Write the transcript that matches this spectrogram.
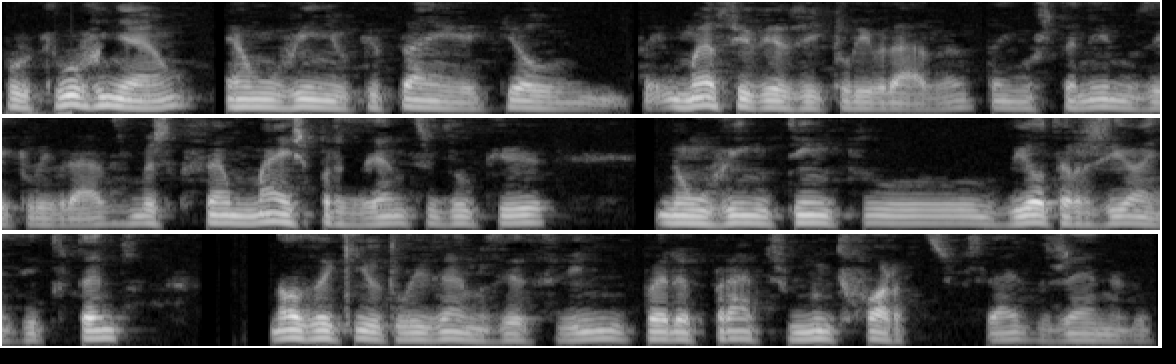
Porque o vinhão é um vinho que tem, aquele, tem uma acidez equilibrada, tem uns taninos equilibrados, mas que são mais presentes do que num vinho tinto de outras regiões. E, portanto, nós aqui utilizamos esse vinho para pratos muito fortes, percebe? Do género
